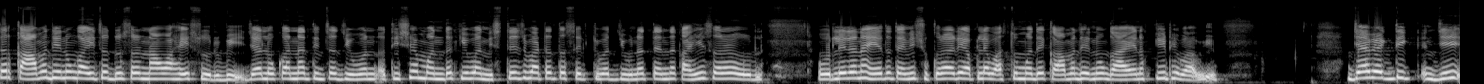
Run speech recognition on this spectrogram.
तर कामधेनू गाईचं दुसरं नाव आहे सुरभी ज्या लोकांना तिचं जीवन अतिशय मंद किंवा निस्तेज वाटत असेल किंवा जीवनात त्यांना काही सरळ उर उरलेलं नाही आहे तर त्यांनी शुक्रवारी आपल्या वास्तूमध्ये कामधेनू गाय नक्की ठेवावी. ज्या व्यक्ती जे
